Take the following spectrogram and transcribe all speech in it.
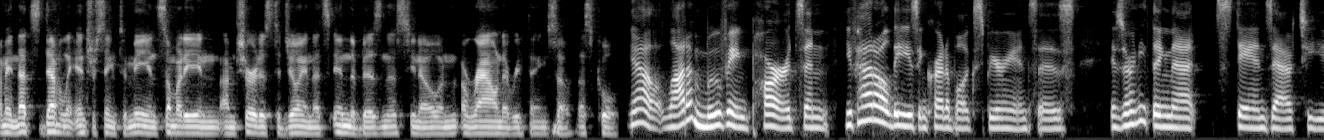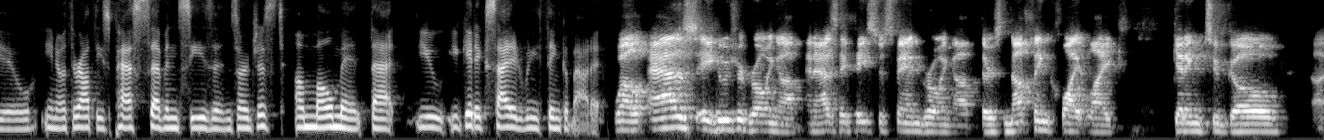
I mean that's definitely interesting to me and somebody, and I'm sure it is to Jillian that's in the business, you know, and around everything. So that's cool. Yeah, a lot of moving parts, and you've had all these incredible experiences is there anything that stands out to you you know throughout these past seven seasons or just a moment that you you get excited when you think about it? Well as a hoosier growing up and as a pacers fan growing up there's nothing quite like getting to go uh,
